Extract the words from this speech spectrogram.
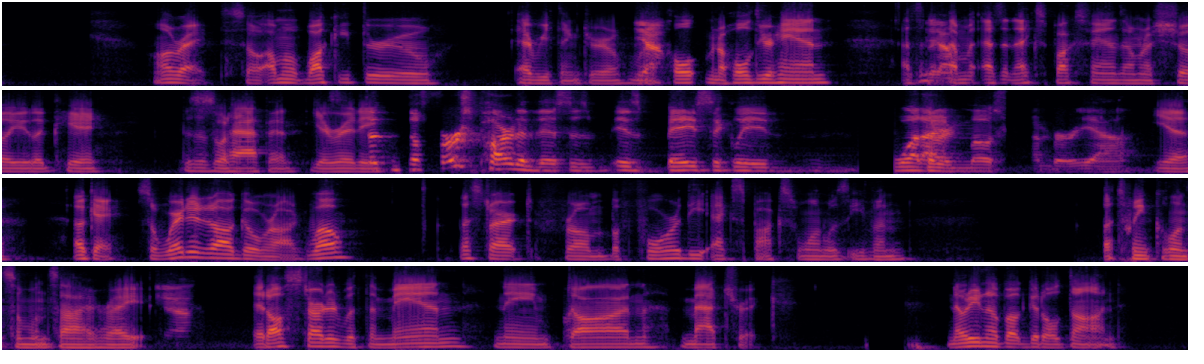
All right. So I'm gonna walk you through everything, Drew. I'm gonna Yeah. Hold, I'm gonna hold your hand as an Yeah. I'm- as an Xbox fan. I'm gonna show you like, here, this is what happened. Get ready. The, the first part of this is is basically what I most remember. Yeah. Yeah. Okay. So where did it all go wrong? Well, let's start from before the Xbox One was even a twinkle in someone's eye, right? Yeah. It all started with a man named Don Mattrick. Now, what do you know about good old Don?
